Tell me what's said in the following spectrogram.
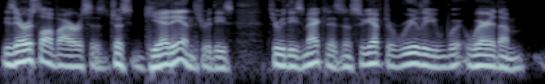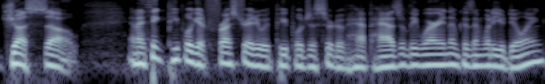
These aerosol viruses just get in through these through these mechanisms. So you have to really wear them just so. And I think people get frustrated with people just sort of haphazardly wearing them because then what are you doing?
